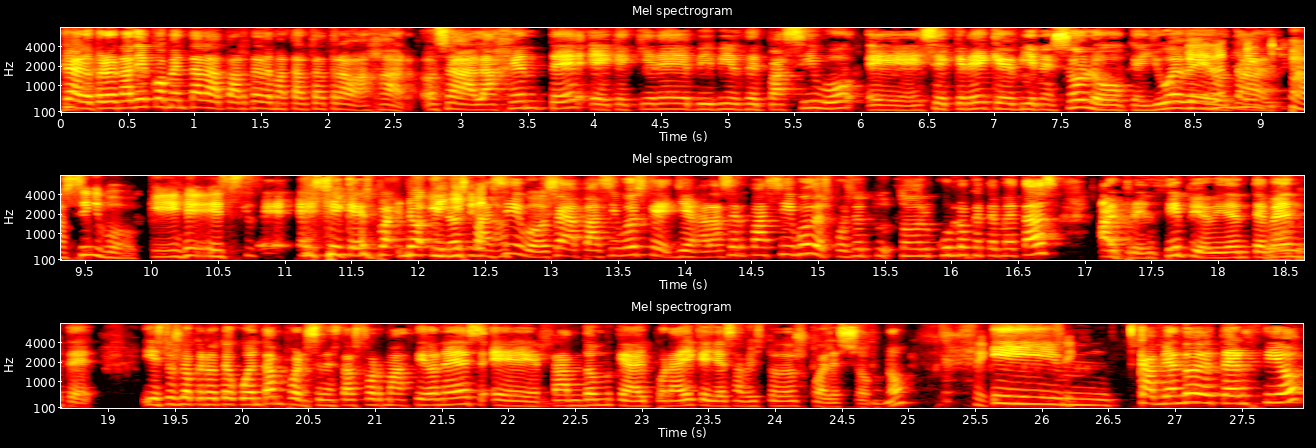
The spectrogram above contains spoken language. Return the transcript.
Claro, pero nadie comenta la parte de matarte a trabajar. O sea, la gente eh, que quiere vivir de pasivo eh, se cree que viene solo o que llueve o tal. pasivo, que es. Eh, sí, que es. No, y no es pasivo. O sea, pasivo es que llegará a ser pasivo después de todo el curro que te metas al principio, evidentemente. Y esto es lo que no te cuentan pues, en estas formaciones random que hay por ahí, que ya sabéis todos cuáles son, ¿no? y mm, cambiando de tercio,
